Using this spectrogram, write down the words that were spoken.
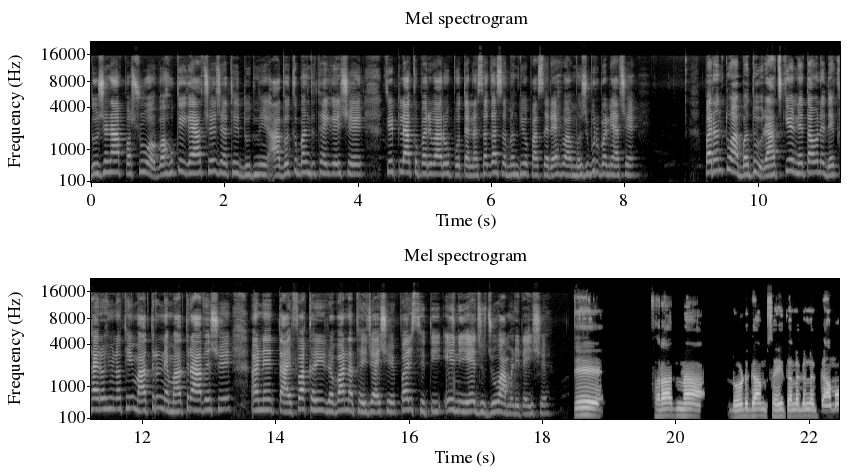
દૂધના પશુઓ વહુકી ગયા છે, જેથી દૂધની આવક બંધ થઈ ગઈ છે. કેટલાક પરિવારો પોતાના સગા સંબંધીઓ પાસે રહેવા મજબૂર બન્યા છે. પરંતુ આ બધું રાજકીય નેતાઓને દેખાઈ રહ્યું નથી. માત્ર ને માત્ર આવે છે અને તાયફા કરી રવાના થઈ જાય છે. પરિસ્થિતિ એની એ જ જોવા મળી રહી છે. જે થરાદના દોડગામ સહિત અલગ અલગ ગામો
